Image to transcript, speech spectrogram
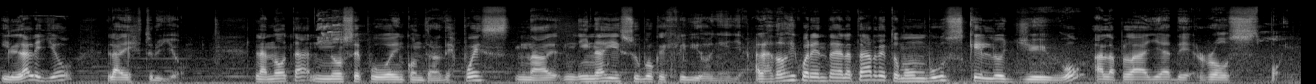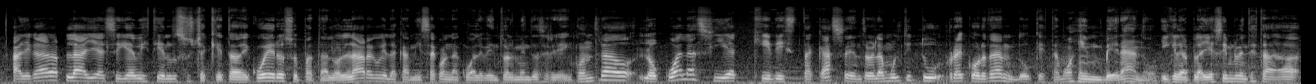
y la leyó, la destruyó. La nota no se pudo encontrar después nada, y nadie supo que escribió en ella. A las 2 y 40 de la tarde tomó un bus que lo llevó a la playa de Rose Point. Al llegar a la playa, él seguía vistiendo su chaqueta de cuero, su pantalón largo y la camisa con la cual eventualmente sería encontrado, lo cual hacía que destacase dentro de la multitud, recordando que estamos en verano y que la playa simplemente estaba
